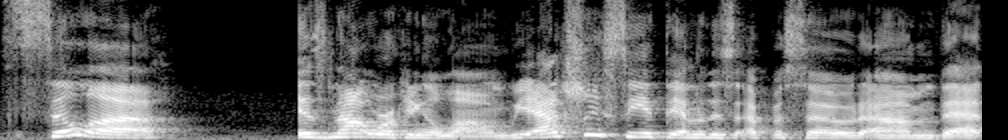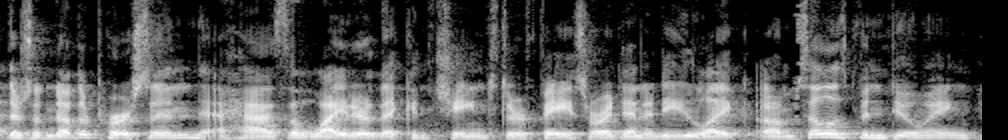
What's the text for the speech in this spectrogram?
Scylla is not working alone. We actually see at the end of this episode um, that there's another person that has a lighter that can change their face or identity, like um, Scylla's been doing,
